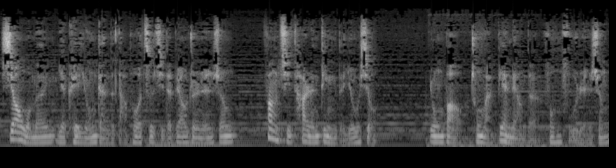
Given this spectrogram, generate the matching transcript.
希望我们也可以勇敢地打破自己的标准人生，放弃他人定义的优秀，拥抱充满变量的丰富人生。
